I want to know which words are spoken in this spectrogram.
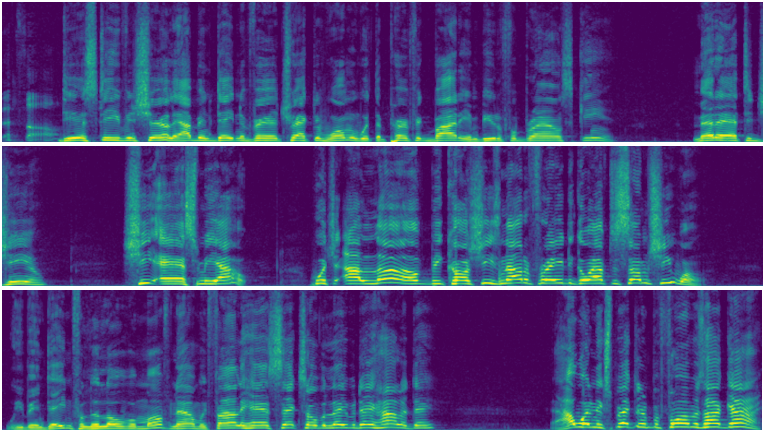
That's all. Dear Stephen Shirley, I've been dating a very attractive woman with the perfect body and beautiful brown skin. Met her at the gym. She asked me out, which I love because she's not afraid to go after something she wants. We've been dating for a little over a month now, and we finally had sex over Labor Day holiday. I wasn't expecting the performance I got.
